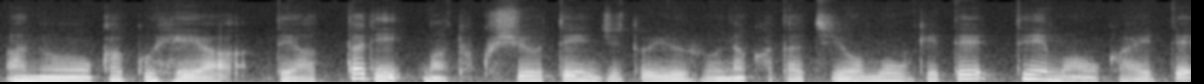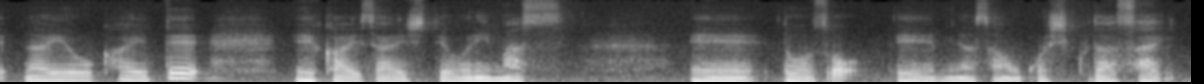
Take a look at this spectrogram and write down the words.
あの各部屋であったり、まあ、特集展示というふうな形を設けてテーマを変えて内容を変えて、えー、開催しております。えー、どうぞ、えー、皆さんお越しください。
